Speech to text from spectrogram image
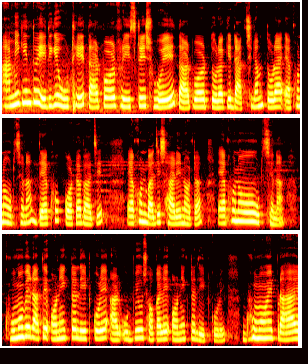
আমি কিন্তু এদিকে উঠে তারপর ফ্রেশ ট্রেশ হয়ে তারপর তোরাকে ডাকছিলাম। তোরা এখনও উঠছে না। দেখো, কটা বাজে। এখন বাজে সাড়ে নটা। এখনও উঠছে না। ঘুমোবে রাতে অনেকটা লেট করে আর উঠবেও সকালে অনেকটা লেট করে। ঘুমোয় প্রায়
